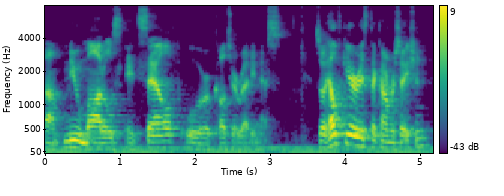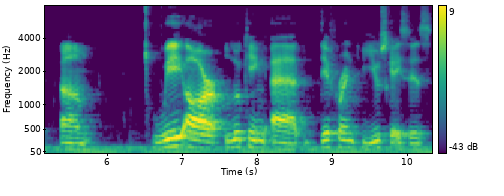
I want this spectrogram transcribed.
um, new models itself, or culture readiness. So, healthcare is the conversation. Um, we are looking at different use cases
